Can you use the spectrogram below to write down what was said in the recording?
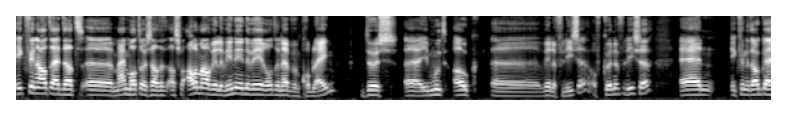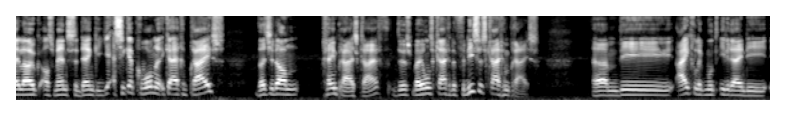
ik vind altijd dat uh, mijn motto is altijd: als we allemaal willen winnen in de wereld, dan hebben we een probleem. Dus uh, je moet ook uh, willen verliezen of kunnen verliezen. En ik vind het ook heel leuk als mensen denken: yes, ik heb gewonnen, ik krijg een prijs. Dat je dan geen prijs krijgt. Dus bij ons krijgen de verliezers krijgen een prijs. Um, die, eigenlijk moet iedereen die,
